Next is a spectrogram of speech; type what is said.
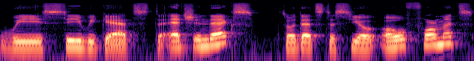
we see we get the edge index. So that's the COO format.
